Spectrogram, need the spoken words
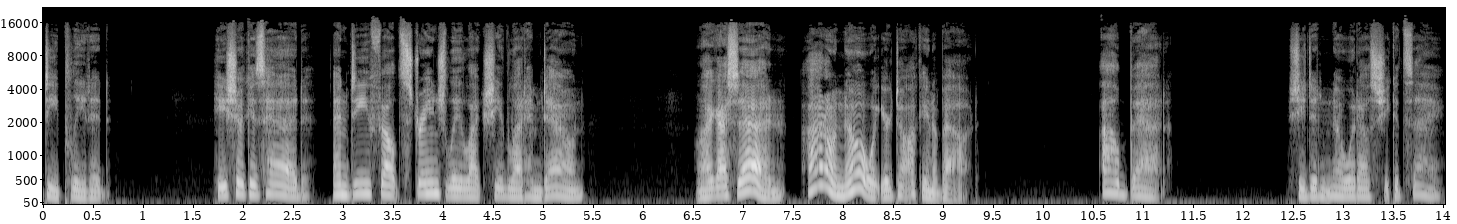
Dee pleaded. He shook his head, and Dee felt strangely like she'd let him down. Like I said, I don't know what you're talking about. I'll bet. She didn't know what else she could say.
